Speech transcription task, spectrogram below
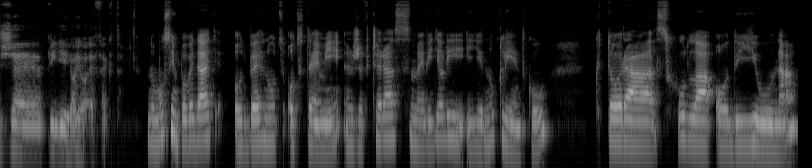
že príde jojo efekt. No musím povedať, odbehnúť od témy, že včera sme videli jednu klientku, ktorá schudla od júna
